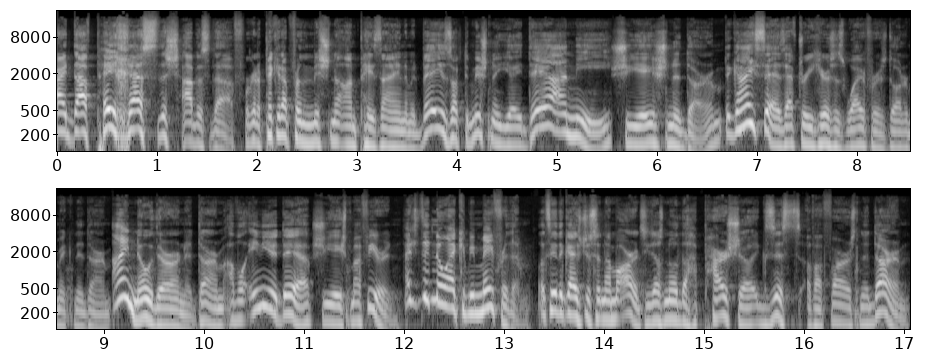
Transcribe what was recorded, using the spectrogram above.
right, Daf Peches, the Shabbos Daf. We're going to pick it up from the Mishnah on Pezayin Amid Bey. Zok the Mishnah, Yedea Ani, Sheyesh Nedarim. The guy says, after he hears his wife or his daughter make Nedarim, I know there are Nedarim, Aval Eni Yedea, Sheyesh Mafirin. I just didn't know I could be made for them. Let's say the guy's just an Arts. He doesn't know the Parsha exists of Hafaras Nedarim.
